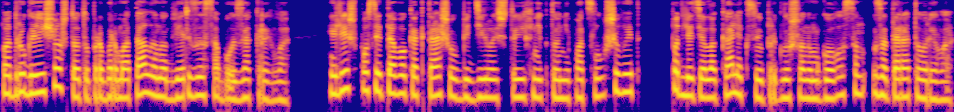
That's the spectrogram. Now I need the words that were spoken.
Подруга еще что-то пробормотала, но дверь за собой закрыла. И лишь после того, как Таша убедилась, что их никто не подслушивает, подлетела к Алексу и приглушенным голосом затараторила.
